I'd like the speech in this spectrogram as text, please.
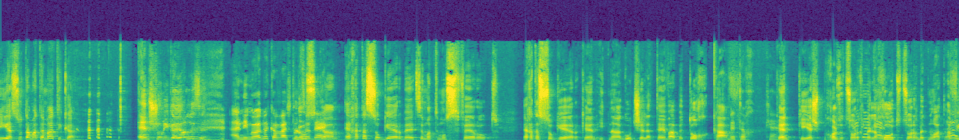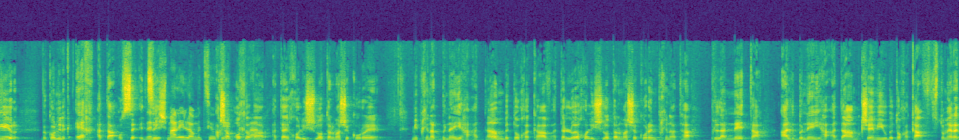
כי עשו את המתמטיקה. אין שום היגיון לזה. אני מאוד מקווה שאתה פלוס צודק. פלוס גם, איך אתה סוגר בעצם אטמוספרות, איך אתה סוגר, כן, התנהגות של הטבע בתוך קו. בתוך, כן. כן? כי יש בכל זאת צורך כן, כן. בלחות, כן. צורך בתנועת לא, אוויר, זה... וכל מיני, איך אתה עושה את זה? זה נשמע לי לא מציאותי בכלל. עכשיו עוד דבר, אתה יכול לשלוט על מה שקורה מבחינת בני האדם בתוך הקו, אתה לא יכול לשלוט על מה שקורה מבחינת הפלנטה על בני האדם כשהם יהיו בתוך הקו. זאת אומרת,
